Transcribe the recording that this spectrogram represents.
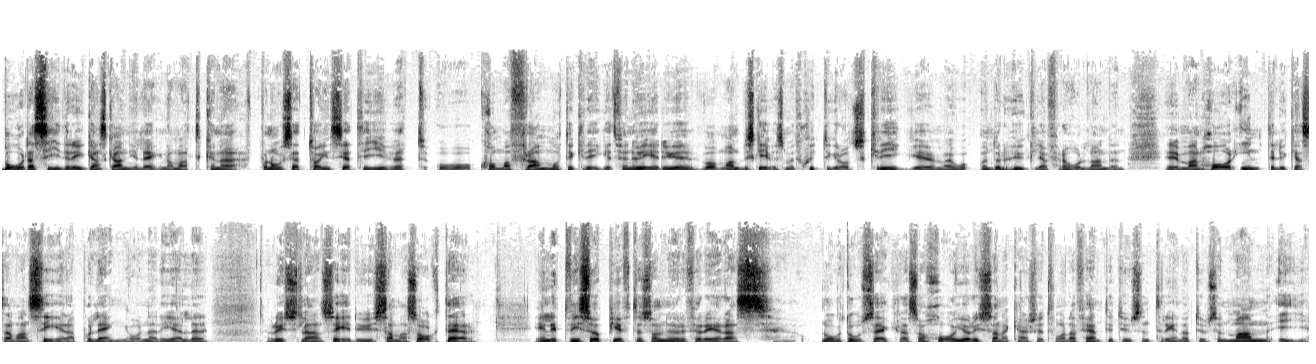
båda sidor är ganska angelägna om att kunna på något sätt ta initiativet och komma framåt i kriget. För nu är det ju vad man beskriver som ett skyttegravskrig eh, under hyggliga förhållanden. Eh, man har inte lyckats avancera på länge och när det gäller Ryssland så är det ju samma sak där. Enligt vissa uppgifter som nu refereras något osäkra så har ju ryssarna kanske 250 000, 300 000 man i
